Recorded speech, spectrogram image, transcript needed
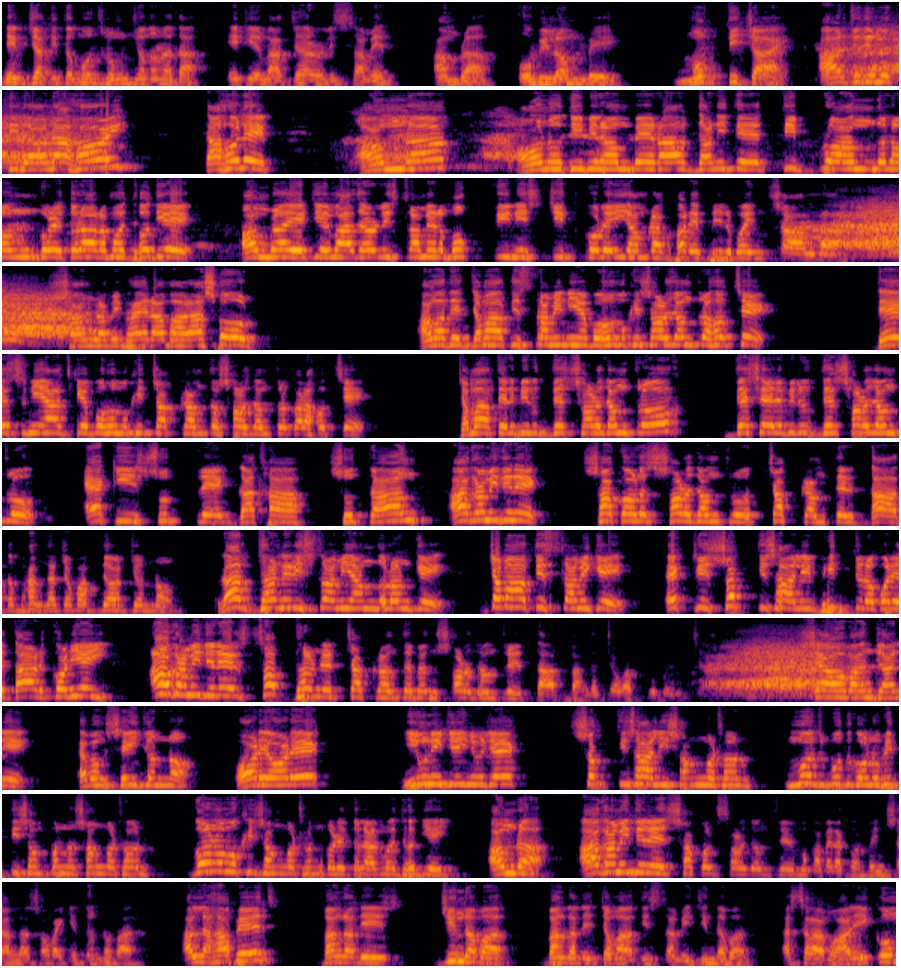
নির্যাতিত মজলুম জননেতা এটিএম আজহারুল ইসলামের আমরা অবিলম্বে মুক্তি চাই। আর যদি মুক্তি দেওয়া না হয়, তাহলে আমরা অনতিবিলম্বে রাজধানীতে তীব্র আন্দোলন গড়ে তোলার মধ্য দিয়ে আমরা এটিএম আজহারুল ইসলামের মুক্তি নিশ্চিত করেই আমরা ঘরে ফিরবো ইনশাআল্লাহ। সংগ্রামী ভাইয়ের, আমার আসুন আমাদের জামাত ইসলামী নিয়ে বহুমুখী ষড়যন্ত্র হচ্ছে। দেশ নিয়ে আজকে বহুমুখী চক্রান্ত ষড়যন্ত্র করা হচ্ছে। জামাতের বিরুদ্ধে ষড়যন্ত্র, দেশের বিরুদ্ধে ষড়যন্ত্র, একই সূত্রে গাথা। সুতরাং আগামী দিনে সকল ষড়যন্ত্র চক্রান্তের দাঁত ভাঙ্গা জবাব দেওয়ার জন্য রাজধানীর ইসলামী আন্দোলনকে, জামাত ইসলামীকে একটি শক্তিশালী ভিত্তির ওপরে দাঁড় করিয়েই আগামী দিনের সব ধরনের চক্রান্ত এবং ষড়যন্ত্রের দাঁত ভাঙ্গা জবাব দেব সে আহ্বান জানিয়ে, এবং সেই জন্য অরে অরে ইউনিটি ইউনিটেক শক্তিশালী সংগঠন, মজবুত গণভিত্তি সম্পন্ন সংগঠন, গণমুখী সংগঠন গড়ে তোলার মধ্য দিয়েই আমরা আগামী দিনের সকল ষড়যন্ত্রের মোকাবেলা করব ইনশাল্লাহ সবাইকে ধন্যবাদ। আল্লাহ হাফেজ। বাংলাদেশ জিন্দাবাদ। বাংলাদেশ জামাত ইসলামী জিন্দাবাদ। আসসালামু আলাইকুম।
